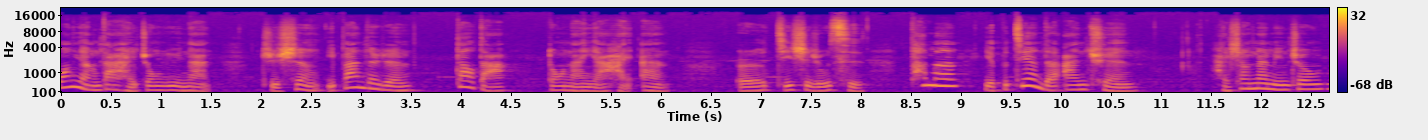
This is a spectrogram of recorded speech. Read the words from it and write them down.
汪洋大海中遇难，只剩一半的人到达。东南亚海岸，而即使如此，他们也不见得安全。海上难民中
